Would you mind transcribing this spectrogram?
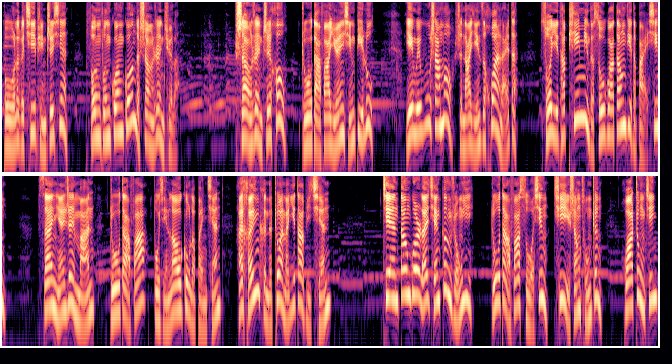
补了个七品知县，风风光光的上任去了。上任之后。朱大发原形毕露，因为乌纱帽是拿银子换来的，所以他拼命地搜刮当地的百姓。三年任满，朱大发不仅捞够了本钱，还狠狠地赚了一大笔钱。见当官来钱更容易，朱大发索性弃商从政，花重金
